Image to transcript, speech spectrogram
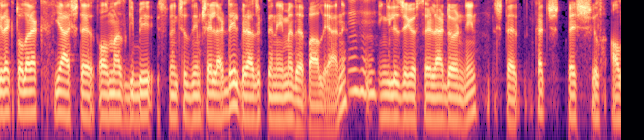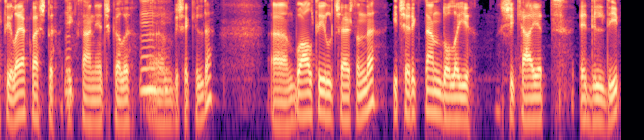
direkt olarak ya işte olmaz gibi üstüne çizdiğim şeyler değil birazcık deneyime de bağlı yani. İngilizce gösterilerde örneğin işte kaç 5 yıl 6 yıla yaklaştı ilk sahneye çıkalı e, bir şekilde. Bu 6 yıl içerisinde içerikten dolayı şikayet edildiğim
